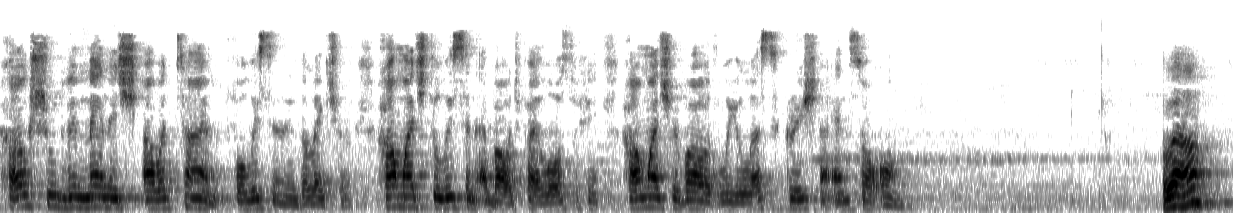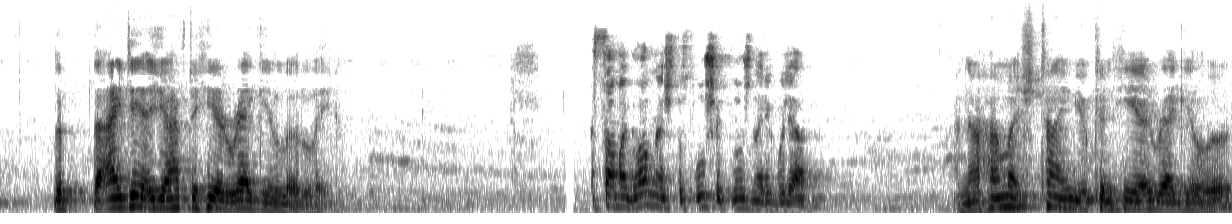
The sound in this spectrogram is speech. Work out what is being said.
how should we manage our time for listening the lecture? How much to listen about philosophy? How much about Leelas, Krishna, and so on? Well, the, the idea is you have to hear regularly. Самое главное, что слушать нужно регулярно. Now, how much time you can hear regular?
